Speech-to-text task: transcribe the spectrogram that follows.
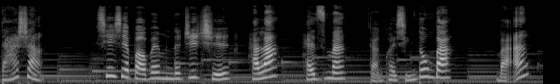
打赏，谢谢宝贝们的支持。好啦，孩子们，赶快行动吧，晚安。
